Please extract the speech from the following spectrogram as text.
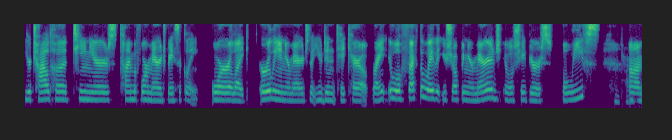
your childhood, teen years, time before marriage, basically, or like early in your marriage that you didn't take care of, right? It will affect the way that you show up in your marriage. It will shape your beliefs. Okay. Um,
